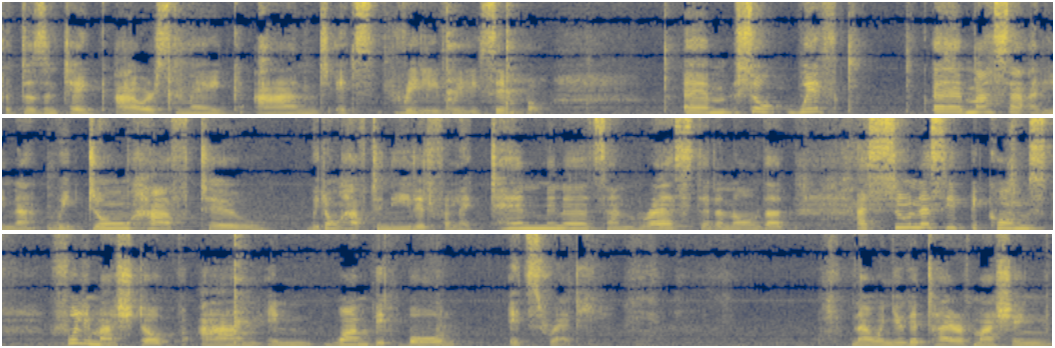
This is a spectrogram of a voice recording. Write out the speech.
that doesn't take hours to make and it's really, really simple. Um, so with uh, masa harina, we don't have to we don't have to knead it for like 10 minutes and rest it and all that. As soon as it becomes fully mashed up and in one big bowl, it's ready. Now, when you get tired of mashing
